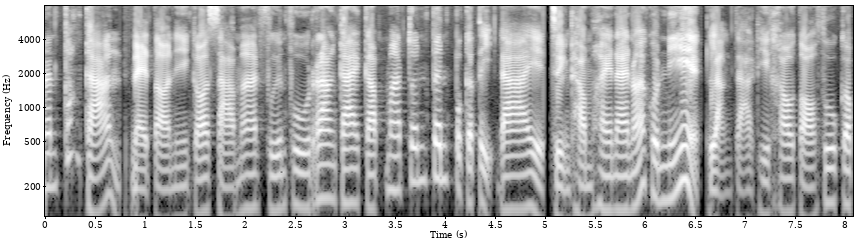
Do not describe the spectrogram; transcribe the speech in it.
นั้นต้องการ ในตอนนี้ก็สามารถฟื้นฟูร่างกายกลับมาจนเป็นปกติได้ จึงทำให้นายน้อยคนนี้ หลังจากที่เข้าต่อสู้กับ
